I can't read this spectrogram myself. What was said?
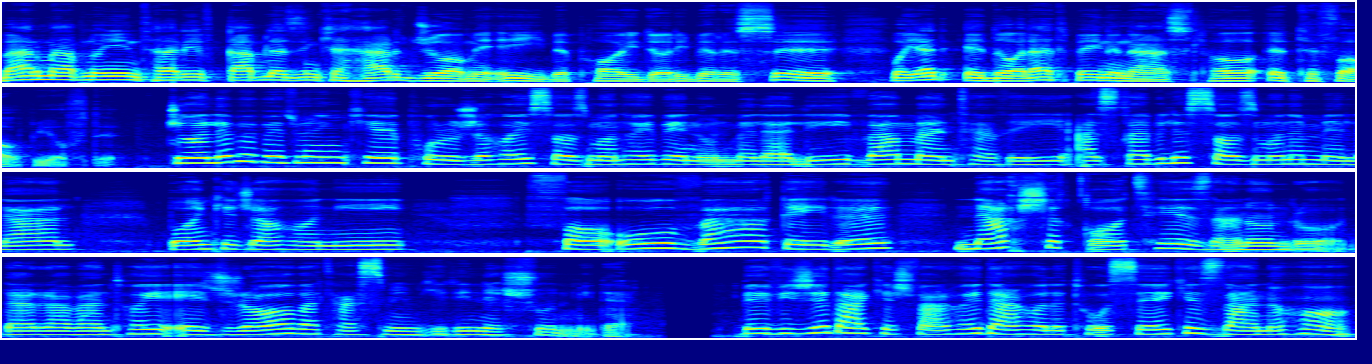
بر مبنای این تعریف قبل از اینکه هر جامعه ای به پایداری برسه باید عدالت بین نسل ها اتفاق بیفته جالبه بدونین که پروژه های سازمان های بین المللی و منطقه‌ای از قبیل سازمان ملل، بانک جهانی، فاو و غیره نقش قاطع زنان رو در روندهای اجرا و تصمیم گیری نشون میده. به ویژه در کشورهای در حال توسعه که زنها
